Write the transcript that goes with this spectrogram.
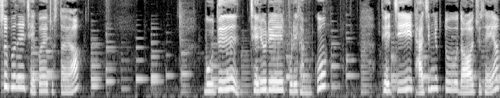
수분을 제거해줬어요. 모든 재료를 볼에 담고 돼지 다짐 육도 넣어주세요.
